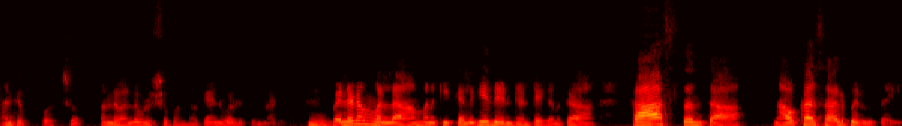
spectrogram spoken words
అని చెప్పుకోవచ్చు. అందువల్ల వృషభంలోకి ఆయన వెళుతున్నాడు. వెళ్ళడం వల్ల మనకి కలిగేది ఏంటంటే కనుక కాస్తంత అవకాశాలు పెరుగుతాయి.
